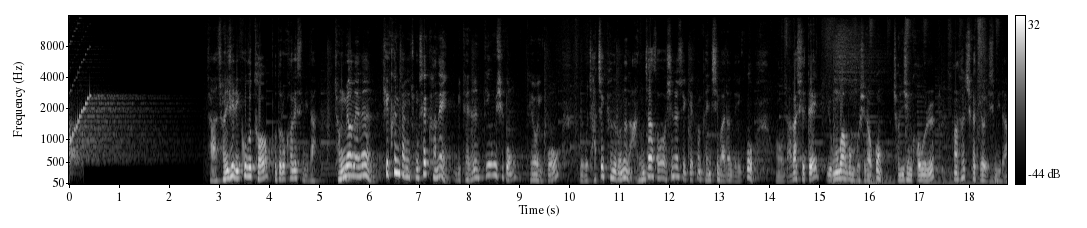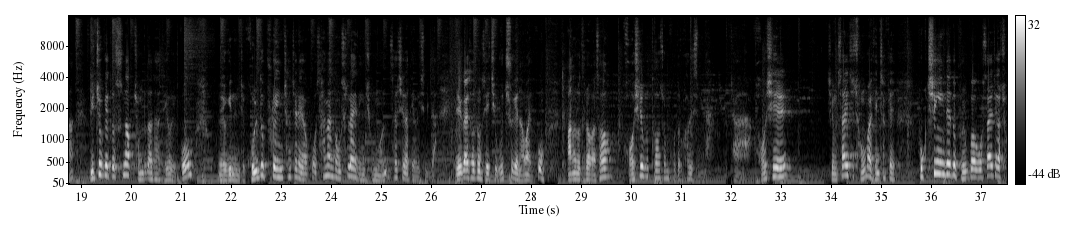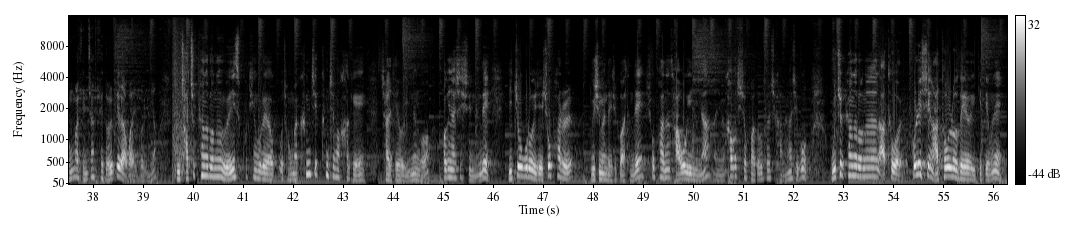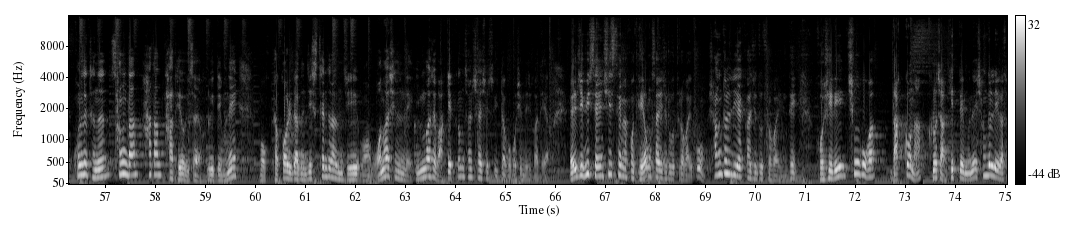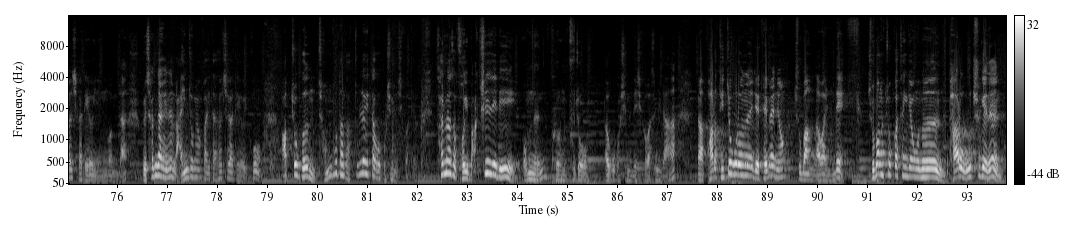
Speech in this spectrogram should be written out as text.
자, 전실 입구부터 보도록 하겠습니다. 정면에는 키 큰 장이 총 3칸에 밑에는 띄움 시공 되어 있고 그리고 좌측편으로는 앉아서 신을 수 있게끔 벤치 마련되어 있고 어, 나가실 때 용모 한번 보시라고 전신 거울 설치가 되어 있습니다. 위쪽에도 수납 전부 다, 다 되어 있고 여기는 이제 골드 프레임 철제되었고 삼연동 슬라이딩 중문 설치가 되어 있습니다. 일괄 소등 스위치 우측에 나와 있고 안으로 들어가서 거실부터 좀 보도록 하겠습니다. 자, 거실 지금 사이즈 정말 괜찮게 복층인데도 불구하고 사이즈가 정말 괜찮게 넓게 나와 있거든요. 지금 좌측편으로는 웨인스코팅으로 해갖고 정말 큼직큼직하게 잘 되어 있는 거 확인하실 수 있는데 이쪽으로 이제 소파를 누시면 되실 것 같은데 소파는 4, 5인이나 아니면 카우치 소파도 설치 가능하시고 우측 편으로는 아트월 폴리싱 아트월로 되어 있기 때문에 콘센트는 상단, 하단 다 되어 있어요. 그렇기 때문에 뭐 벽걸이라든지 스탠드라든지 어, 원하시는데 입맛에 맞게끔 설치하실 수 있다고 보시면 되실 것 같아요. LG 휘센 시스템 에어컨 대형 사이즈로 들어가 있고 샹들리에까지도 들어가 있는데 거실이 층고가 낮거나 그렇지 않기 때문에 샹들리에가 설치가 되어 있는 겁니다. 그리고 천장에는 라인 조명까지 다 설치가 되어 있고 앞쪽은 전부 다 다 뚫려 있다고 보시면 되실 것 같아요. 살면서 거의 막힐 일이 없는 그런 구조. 라고 보시면 되실 것 같습니다. 자, 바로 뒤쪽으로는 이제 대면형 주방 나와 있는데 주방 쪽 같은 경우는 바로 우측에는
